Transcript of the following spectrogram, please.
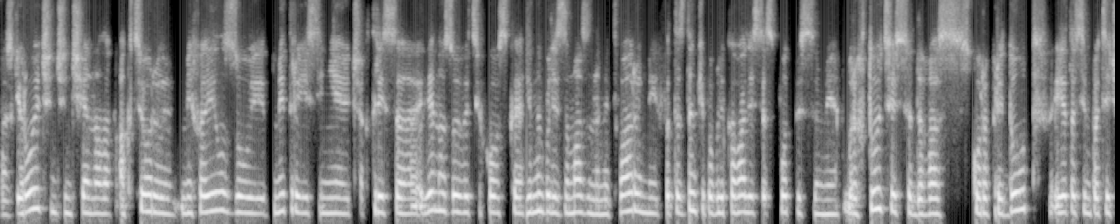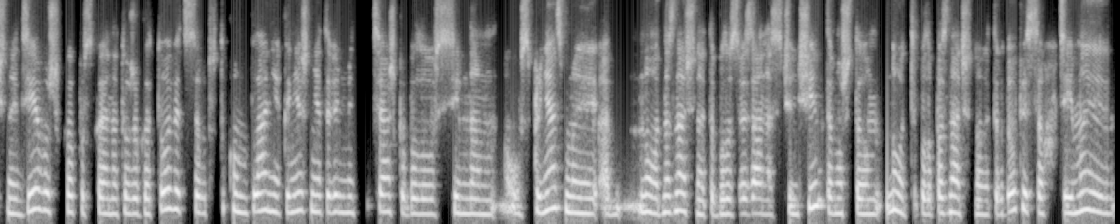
ваш герой чынчынченала акцёры михаил зуі дмитрий есеневич актриса лена зуева ціховская яны былі замазанымі тварамі фотаздымки публікаваліся с подпісамі рыхтуйцеся до вас скоро придут и это симпатичная девушка пускай она тоже готовится вот в таком плане конечно это вельмі цяжко было усім нам успрыняць мы ну однозначно это было связано с чынчин потому что ну это было позначено в этих допісах и мы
